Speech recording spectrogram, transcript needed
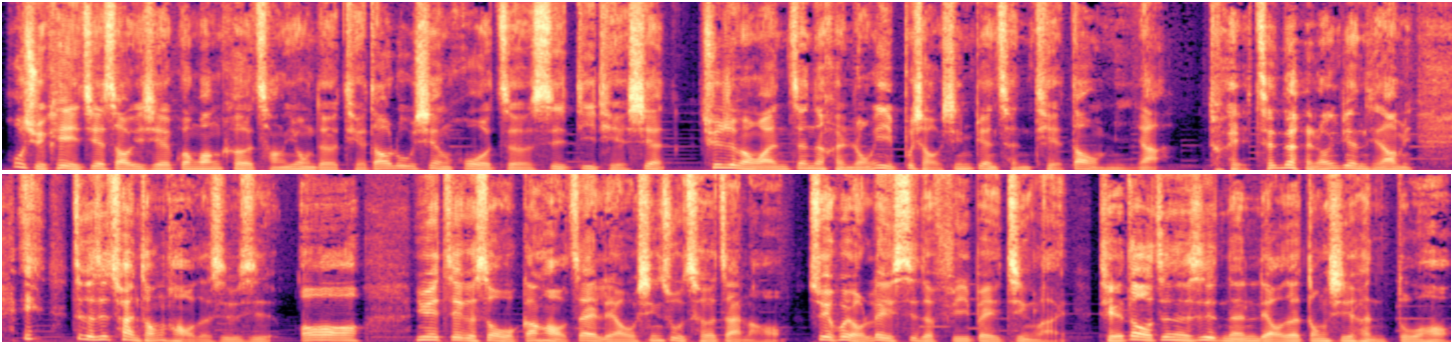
或许可以介绍一些观光客常用的铁道路线或者是地铁线。去日本玩真的很容易不小心变成铁道迷呀、啊。对，真的很容易变成铁道迷。诶，这个是串通好的，是不是？哦，因为这个时候我刚好在聊新宿车站了哈，所以会有类似的 feedback 进来。铁道真的是能聊的东西很多哈，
